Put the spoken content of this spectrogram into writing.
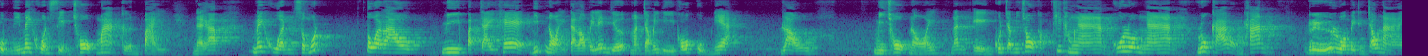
กลุ่มนี้ไม่ควรเสี่ยงโชคมากเกินไปนะครับ ไม่ควรสมมติตัวเรามีปัจจัยแค่นิดหน่อย แต่เราไปเล่นเยอะมันจะไม่ดี เพราะว่ากลุ่มเนี้ยเรามีโชคน้อยนั่นเอง คุณจะมีโชคกับที่ทำงาน ผู้ร่วมงาน ลูกค้าของท่าน หรือรวมไปถึงเจ้านาย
